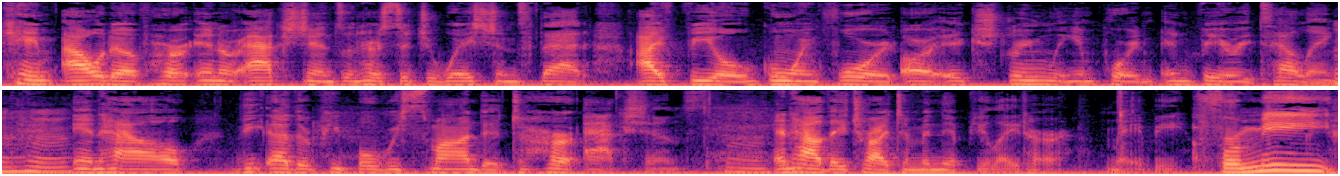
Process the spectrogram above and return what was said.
came out of her interactions and her situations that I feel going forward are extremely important and very telling Mm-hmm. in how the other people responded to her actions and how they tried to manipulate her, maybe. for me,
